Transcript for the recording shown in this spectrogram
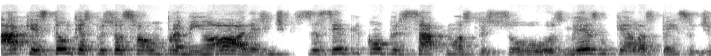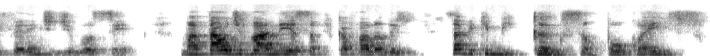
A questão que as pessoas falam para mim, olha, a gente precisa sempre conversar com as pessoas, mesmo que elas pensem diferente de você. Uma tal de Vanessa fica falando isso. Sabe que me cansa um pouco? É isso.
